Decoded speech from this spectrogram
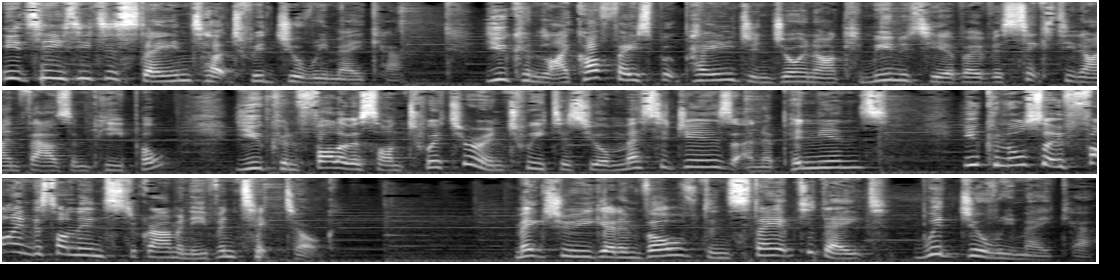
It's easy to stay in touch with Jewellery Maker. You can like our Facebook page and join our community of over 69,000 people. You can follow us on Twitter and tweet us your messages and opinions. You can also find us on Instagram and even TikTok. Make sure you get involved and stay up to date with Jewellery Maker.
